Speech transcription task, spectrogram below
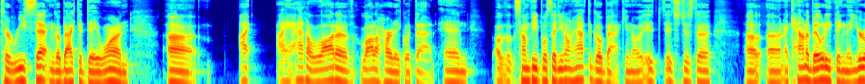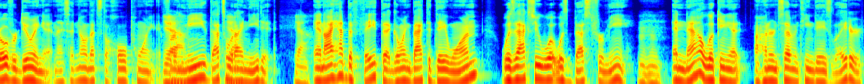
to reset and go back to day one, uh, I I had a lot of lot of heartache with that. And uh, some people said you don't have to go back. You know, it's it's just a, a an accountability thing that you're overdoing it. And I said no, that's the whole point. Yeah. For me, that's what Yeah. I needed. Yeah. And I had the faith that going back to day one was actually what was best for me. Mm-hmm. And now looking at 117 days later,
